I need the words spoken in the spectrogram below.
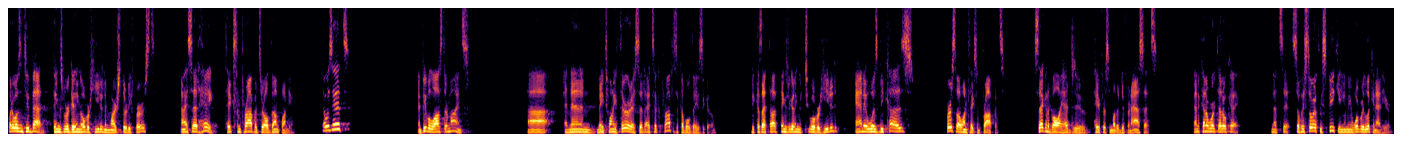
But it wasn't too bad. Things were getting overheated in March 31st. And I said, hey, take some profits or I'll dump on you. That was it. And people lost their minds. Uh, and then May 23rd, I said, I took profits a couple of days ago because I thought things were getting too overheated. And it was because First of all, I want to take some profits. Second of all, I had to pay for some other different assets. And it kind of worked out okay. And that's it. So historically speaking, I mean, what we're we looking at here,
